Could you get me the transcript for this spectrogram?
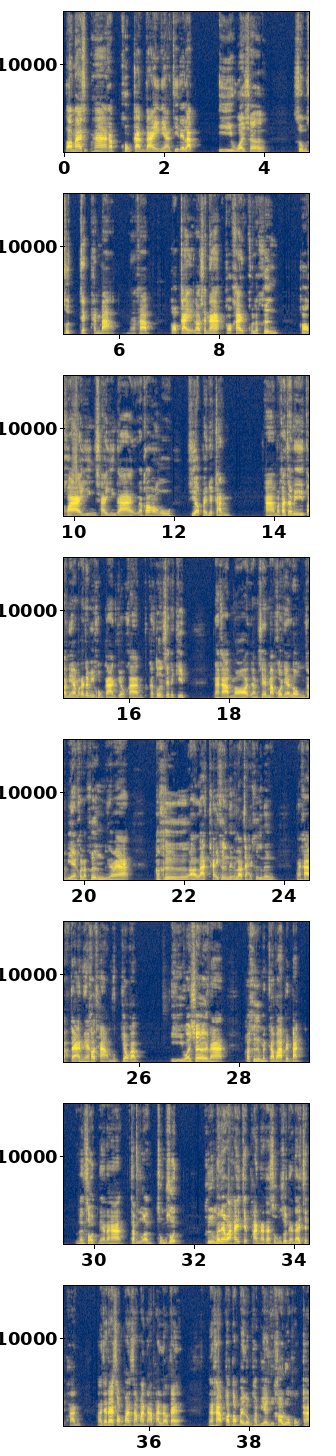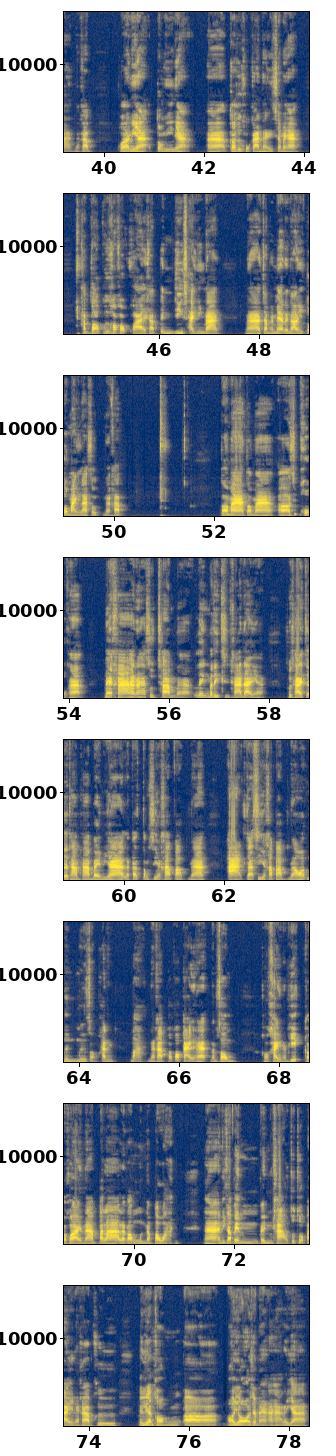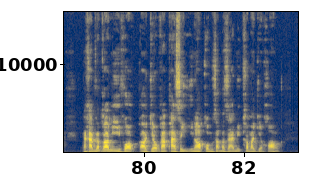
ต่อมา 15 ครับ โครงการใดเนี่ยที่ได้รับ e voucher สูงสุด 7,000 บาทนะครับก็ไก่เราชนะขอไข่คนละครึ่งคอควายยิ่งใช้ยิ่งได้ แล้วก็งองูเที่ยวไปด้วยกัน อ่ามันก็จะมีตอนนี้มันก็จะมีโครงการเกี่ยวกับการกระตุ้นเศรษฐกิจนะครับเนาะอย่างเช่นบางคนเนี่ยลงทะเบียนคนละครึ่งใช่ไหมฮะก็คือเอ่อรัฐให้ครึ่งหนึ่งเราจ่ายครึ่งหนึ่งนะครับ แต่อันนี้เขาถามเกี่ยวกับ e voucher นะฮะก็คือเหมือนกับว่าเป็นบัตรเงินสดเนี่ยนะฮะจำนวนสูงสุด คือไม่ได้ว่าให้เจ็ดพันนะแต่สูงสุดเนี่ยได้เจ็ดพันอาจจะได้สองพันสามพันห้าพันแล้วแต่นะครับ ก็ต้องไปลงทะเบียนหรือเข้าร่วมโครงการนะครับ เพราะว่าเนี่ยตรงนี้เนี่ย อ่าก็คือโครงการไหนใช่ไหมฮะคำตอบก็คือข้อคอควายครับ เป็นยิ่งใช้ยิ่งได้นะจำให้แม่เลยนะอันนี้ตัวใหม่ล่าสุดนะครับ ต่อมาต่อมาเอ่อสิบหกฮะแม่ค้านะฮะสุดช้ำนะฮะเร่งผลิตสินค้าได้ฮะสุดท้ายเจอถามหาใบอนุญาตแล้วก็ต้องเสียค่าปรับนะ อาจจะเสียค่าปรับเนาะหนึ่งหมื่นสองพันบาทนะครับ ก็กอไก่ฮะน้ำส้ม ขอไข่น้ำพริกกอควายน้ำปลาร้าแล้วก็งูน้ำปลาหวาน นะฮะอันนี้ก็เป็นเป็นข่าวทั่วๆไปนะครับ คือเป็นเรื่องของเอ่ออยใช่ไหมอาหารและยานะครับ แล้วก็มีพวกเเกี่ยวกับภาษีเนาะกรมสรรพสามิตเข้ามาเกี่ยวข้อง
